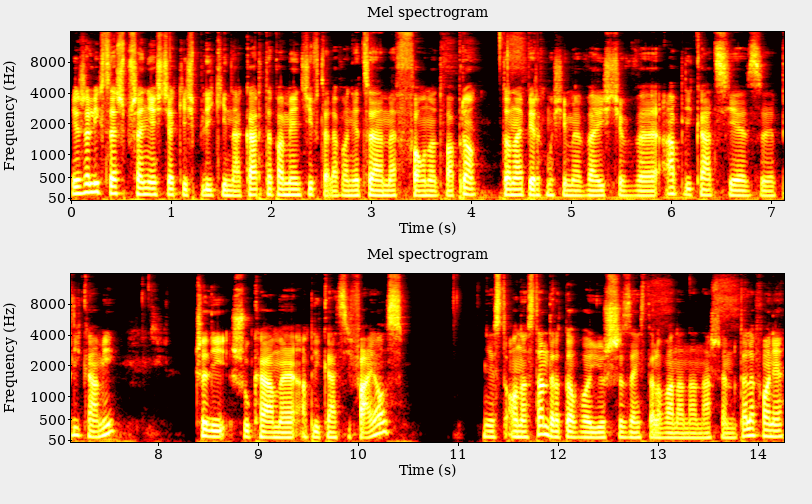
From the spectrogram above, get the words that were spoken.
Jeżeli chcesz przenieść jakieś pliki na kartę pamięci w telefonie CMF Phone 2 Pro, to najpierw musimy wejść w aplikację z plikami, czyli szukamy aplikacji Files. Jest ona standardowo już zainstalowana na naszym telefonie.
